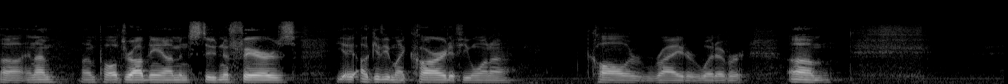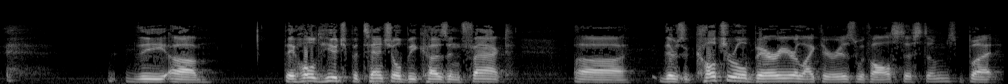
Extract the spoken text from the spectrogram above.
uh, and I'm I'm Paul Drobny. I'm in student affairs. I'll give you my card if you want to call or write or whatever. Um, the, uh, they hold huge potential because, in fact, uh, there's a cultural barrier like there is with all systems, but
